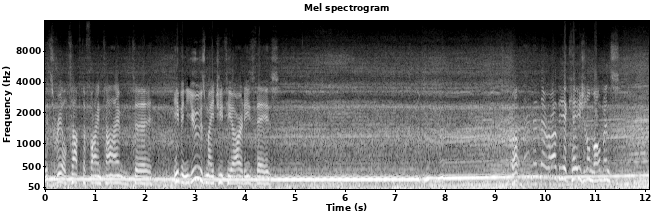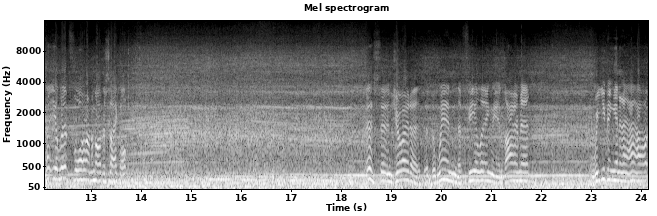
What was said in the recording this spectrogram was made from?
it's real tough to find time to even use my GTR these days. But and then there are the occasional moments that you live for on a motorcycle. Just to enjoy the, the, the wind, the feeling, the environment, weaving in and out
